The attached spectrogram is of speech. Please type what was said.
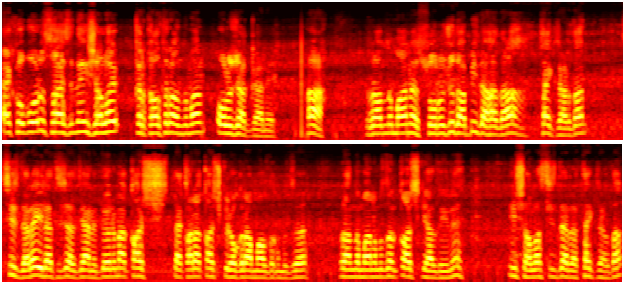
Ekoboru sayesinde inşallah 46 randıman olacak yani. Ha randımanı sonucu da bir daha da tekrardan sizlere ileteceğiz. Yani dönüme kaç dekara kaç kilogram aldığımızı, randımanımızın kaç geldiğini inşallah sizlerle tekrardan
